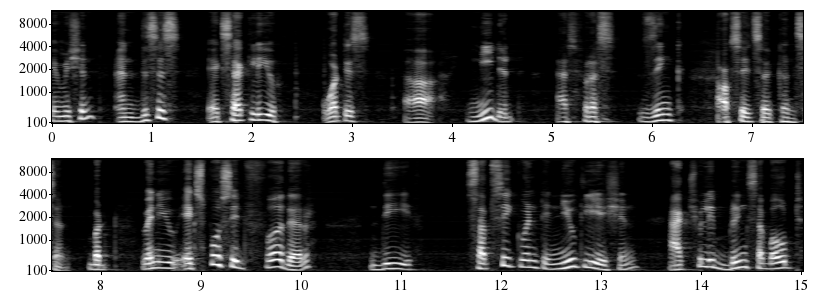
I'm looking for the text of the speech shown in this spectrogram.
emission and this is exactly what is uh, needed as far as zinc oxides are concerned. But when you expose it further the subsequent nucleation actually brings about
